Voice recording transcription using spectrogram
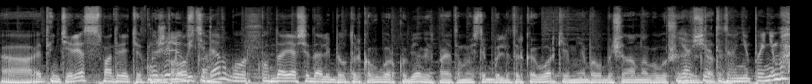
А, Это интересно смотреть. Это Вы же непросто. любите, да, в горку? Да, я всегда любил только в горку бегать, поэтому если были только горки, мне было бы еще намного лучше Я вообще от этого не понимаю.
